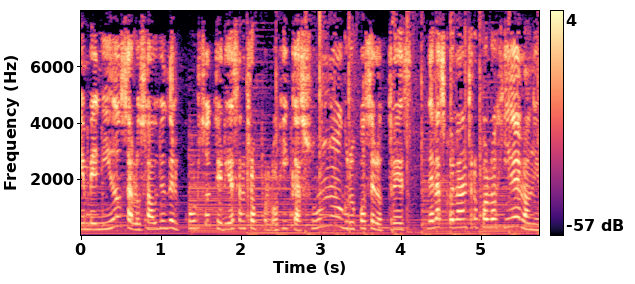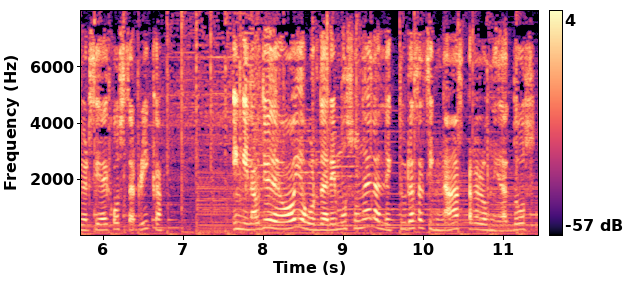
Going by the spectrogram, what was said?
Bienvenidos a los audios del curso Teorías Antropológicas 1, Grupo 03, de la Escuela de Antropología de la Universidad de Costa Rica. En el audio de hoy abordaremos una de las lecturas asignadas para la unidad 2,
